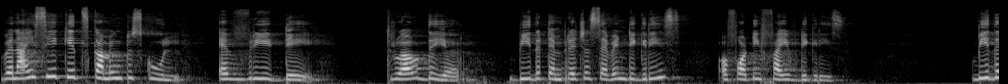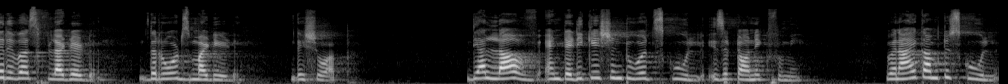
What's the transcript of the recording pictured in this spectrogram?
When I see kids coming to school every day throughout the year, be the temperature 7 degrees or 45 degrees, be the rivers flooded, the roads muddied, they show up. Their love and dedication towards school is a tonic for me. When I come to school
